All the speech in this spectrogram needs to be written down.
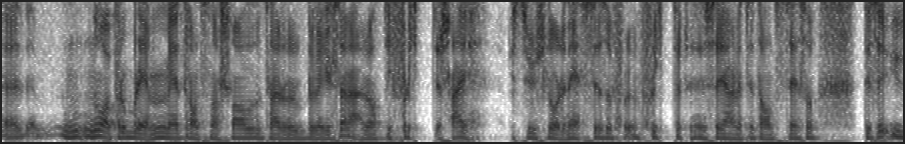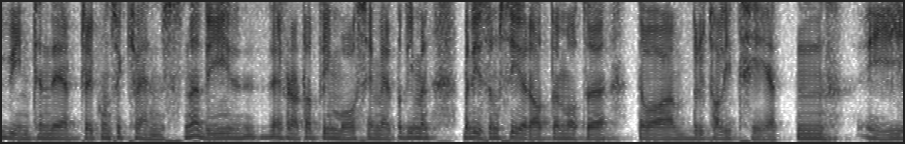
Eh, noe av problemet med transnasjonale terrorbevegelser er jo at de flytter seg. Hvis du slår det ned et sted, så flytter de seg gjerne til et annet sted. Så disse uintenderte konsekvensene, de, det er klart at vi må se mer på de, men, men de som sier at måte det var brutaliteten i,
